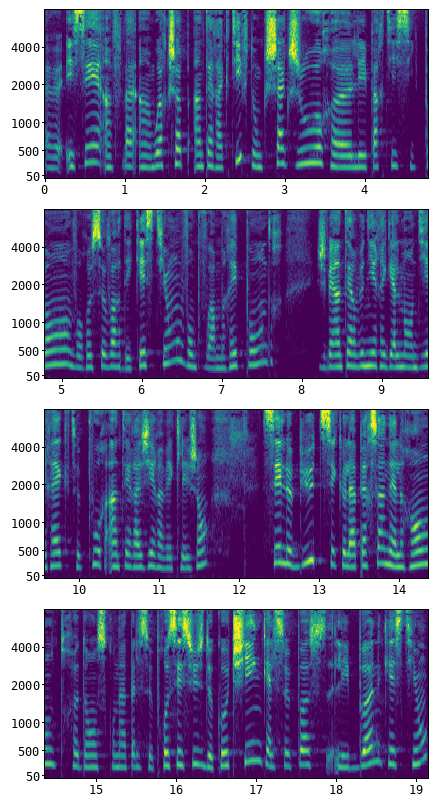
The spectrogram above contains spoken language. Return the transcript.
et c'est un, un, workshop interactif, donc chaque jour, les participants vont recevoir des questions, vont pouvoir me répondre je vais intervenir également en direct pour interagir avec les gens. C'est le but, c'est que la personne, elle rentre dans ce qu'on appelle ce processus de coaching, qu'elle se pose les bonnes questions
